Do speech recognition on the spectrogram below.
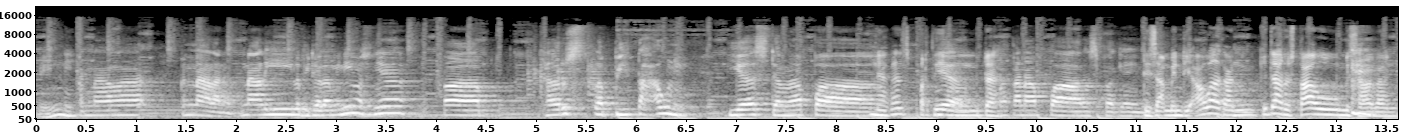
Ini. kenal kenalan. Kenali lebih dalam ini maksudnya eh, harus lebih tahu nih dia sedang apa. Nah kan seperti Iya, yang udah makan apa dan sebagainya. disampaikan di awal kan kita harus tahu misalkan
